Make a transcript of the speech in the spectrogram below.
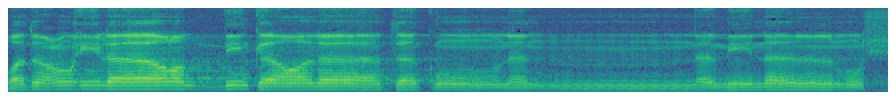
وادع إلى ربك ولا تكونن من المشركين.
